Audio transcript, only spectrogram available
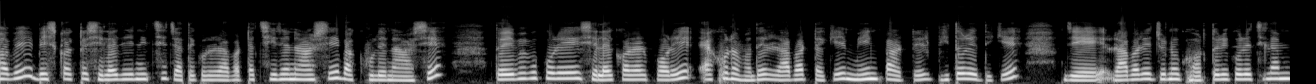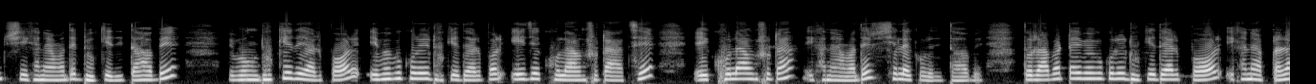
হবে। বেশ কয়েকটা সেলাই দিয়ে নিচ্ছি যাতে করে রাবারটা ছিঁড়ে না আসে বা খুলে না আসে। তো এইভাবে করে সেলাই করার পরে এখন আমাদের রাবারটাকে মেন পার্টের ভিতরের দিকে যে রাবারের জন্য ঘর তৈরি করেছিলাম, সেখানে আমাদের ঢুকিয়ে দিতে হবে। এবং ঢুকিয়ে দেওয়ার পর, এভাবে করে ঢুকিয়ে দেওয়ার পর এই যে খোলা অংশটা আছে, এই খোলা অংশটা এখানে আমাদের সেলাই করে দিতে হবে। তো রাবারটা এভাবে করে ঢুকিয়ে দেওয়ার পর, এখানে আপনারা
